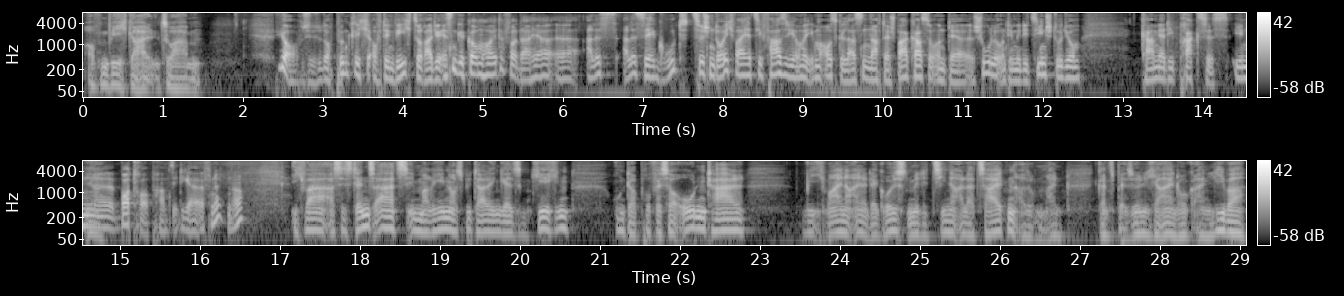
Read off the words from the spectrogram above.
auf dem Weg gehalten zu haben. Ja, Sie sind doch pünktlich auf dem Weg zu Radio Essen gekommen heute, von daher äh, alles, alles sehr gut. Zwischendurch war jetzt die Phase, die haben wir eben ausgelassen, nach der Sparkasse und der Schule und dem Medizinstudium kam ja die Praxis. In ja. äh, Bottrop haben Sie die eröffnet, ne? Ich war Assistenzarzt im Marienhospital in Gelsenkirchen unter Professor Odenthal, wie ich meine, einer der größten Mediziner aller Zeiten, also mein ganz persönlicher Eindruck, ein lieber,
